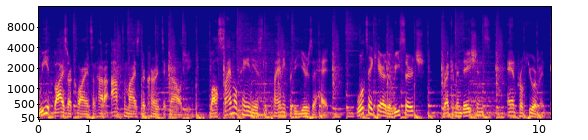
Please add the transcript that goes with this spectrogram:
We advise our clients on how to optimize their current technology while simultaneously planning for the years ahead. We'll take care of the research, recommendations, and procurement.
